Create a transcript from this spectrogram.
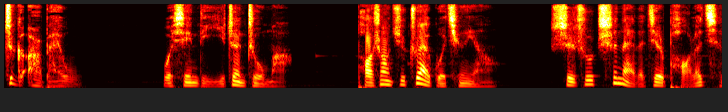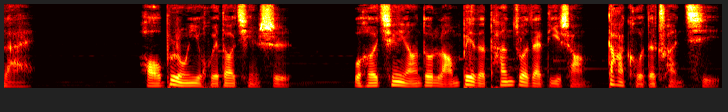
这个二百五，我心底一阵咒骂，跑上去拽过青阳，使出吃奶的劲儿跑了起来。好不容易回到寝室，我和青阳都狼狈的瘫坐在地上，大口的喘气。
